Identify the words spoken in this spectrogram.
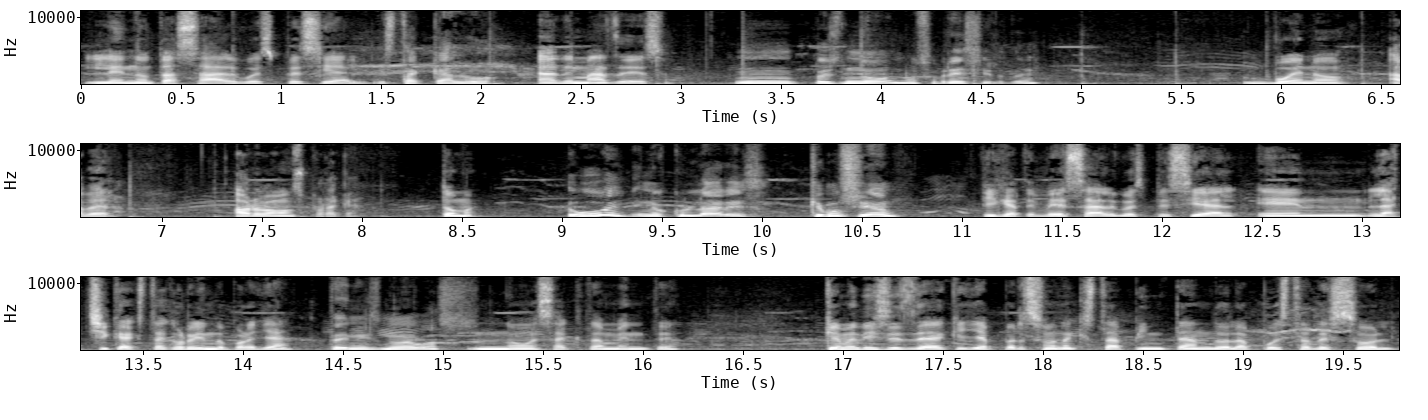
¿Le notas algo especial? Está calvo. Además de eso. Mm, pues no, no sabría decirte. Bueno, a ver. Ahora vamos por acá. Toma. Uy, binoculares. ¡Qué emoción! Fíjate, ¿ves algo especial en la chica que está corriendo por allá? ¿Tenis nuevos? No exactamente. ¿Qué me dices de aquella persona que está pintando la puesta de sol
